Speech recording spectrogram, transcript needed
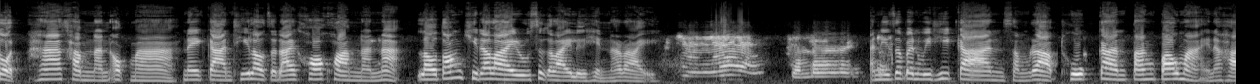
จด 5คำนั้นออกมา ในการที่เราจะได้ข้อความนั้นน่ะ เราต้องคิดอะไรรู้สึกอะไรหรือเห็นอะไรอืมเขียนเลยอันนี้จะเป็นวิธีการสำหรับทุกการตั้งเป้าหมายนะคะ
